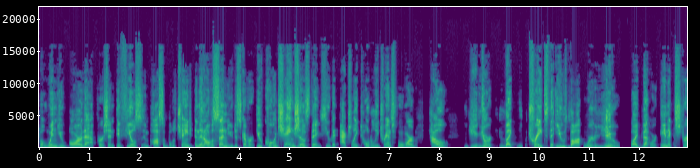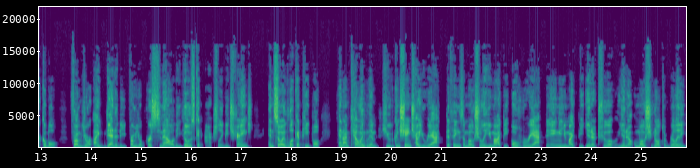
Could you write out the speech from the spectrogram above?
But when you are that person, it feels impossible to change. And then all of a sudden you discover you could change those things. You could actually totally transform how your like traits that you thought were you, like that were inextricable from your identity, from your personality, those can actually be changed. And so I look at people and I'm telling them you can change how you react to things emotionally. You might be overreacting, and you might be, you know, too, you know, emotional to really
